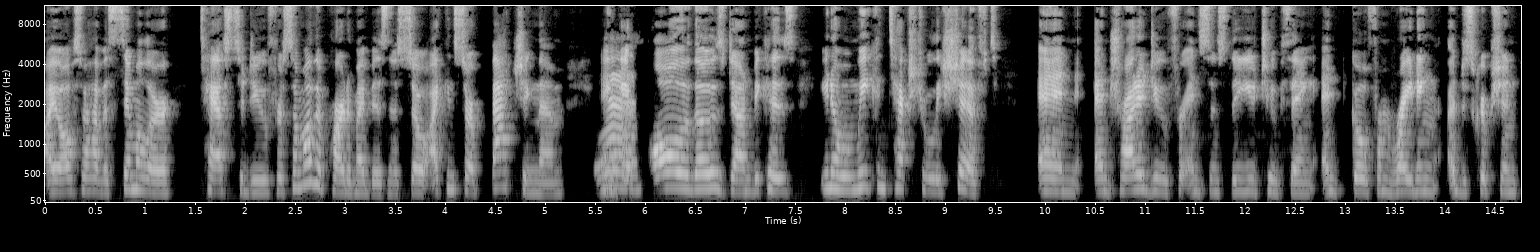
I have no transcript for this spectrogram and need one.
I also have a similar task to do for some other part of my business. So I can start batching them and get all of those done because you know when we contextually shift and and try to do for instance the youtube thing and go from writing a description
